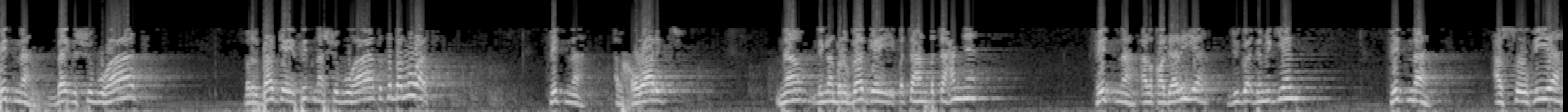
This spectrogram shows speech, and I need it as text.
Fitnah baik syubhat berbagai fitnah syubhat tersebar luas. Fitnah al-khawarij. Nah dengan berbagai pecahan-pecahannya. Fitnah al-qadariyah juga demikian. Fitnah as-sufiyah.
